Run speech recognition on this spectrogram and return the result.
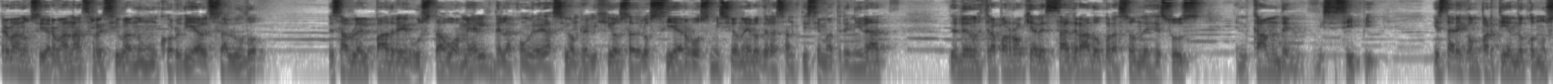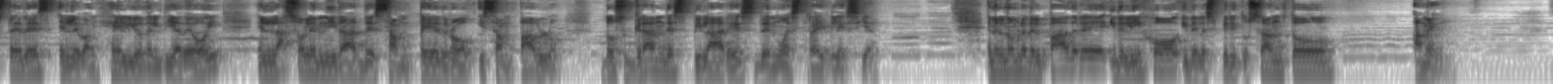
Hermanos y hermanas, reciban un cordial saludo. Les habla el Padre Gustavo Amel de la Congregación Religiosa de los Siervos Misioneros de la Santísima Trinidad, desde nuestra parroquia de Sagrado Corazón de Jesús en Camden, Mississippi. Y estaré compartiendo con ustedes el Evangelio del día de hoy en la solemnidad de San Pedro y San Pablo, dos grandes pilares de nuestra iglesia. En el nombre del Padre y del Hijo y del Espíritu Santo. Amén.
